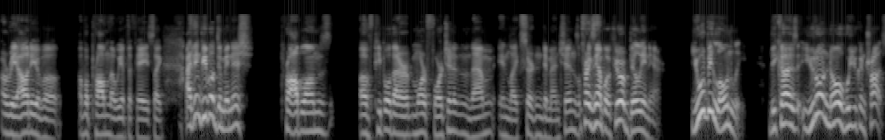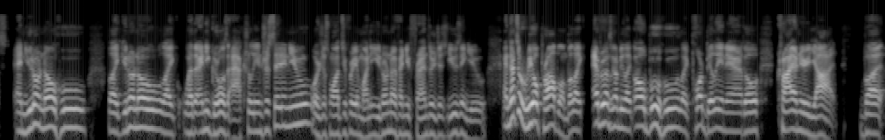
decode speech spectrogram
a reality of a of a problem that we have to face. Like I think people diminish problems of people that are more fortunate than them in like certain dimensions. For example, if you're a billionaire, you would be lonely because you don't know who you can trust and you don't know who like you don't know like whether any girl is actually interested in you or just wants you for your money. You don't know if any friends are just using you. And that's a real problem. But like everyone's gonna be like, oh boo hoo, like poor billionaire, go cry on your yacht. But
